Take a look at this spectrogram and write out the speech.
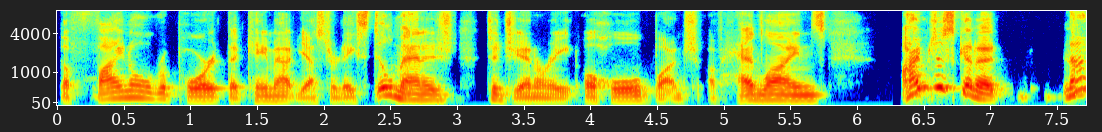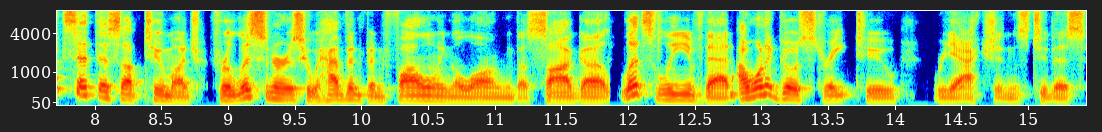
the final report that came out yesterday still managed to generate a whole bunch of headlines. I'm just going to not set this up too much for listeners who haven't been following along the saga. Let's leave that. I want to go straight to reactions to this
